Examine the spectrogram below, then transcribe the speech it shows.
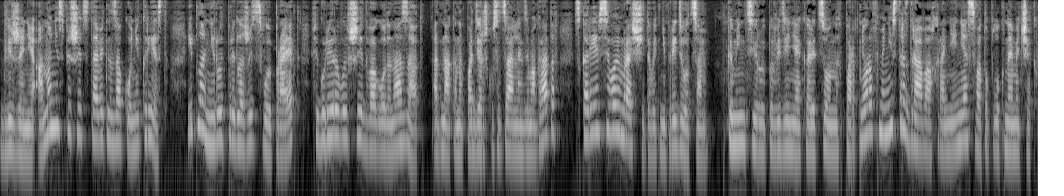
Движение «Оно» не спешит ставить на законе крест и планирует предложить свой проект, фигурировавший два года назад. Однако на поддержку социальных демократов, скорее всего, им рассчитывать не придется. Комментирует поведение коалиционных партнеров министр здравоохранения Сватоплук Немечек.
